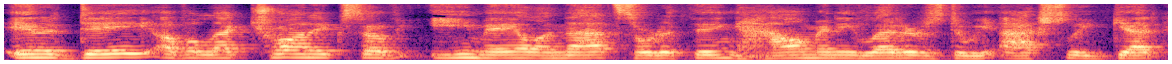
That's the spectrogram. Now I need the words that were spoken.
In a day of electronics, of email and that sort of thing, how many letters do we actually get?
